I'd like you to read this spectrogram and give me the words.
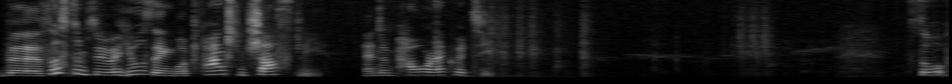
the systems we were using would function justly and empower equity. So,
